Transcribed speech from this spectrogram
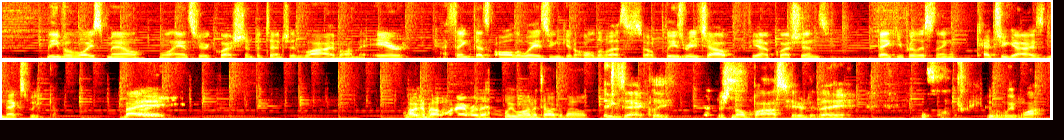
Leave a voicemail. We'll answer your question potentially live on the air. I think that's all the ways you can get a hold of us. So please reach out if you have questions. Thank you for listening. Catch you guys next week. Bye. Bye. Talk about whatever the hell we want to talk about. Exactly. There's no boss here today. Do what we want.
